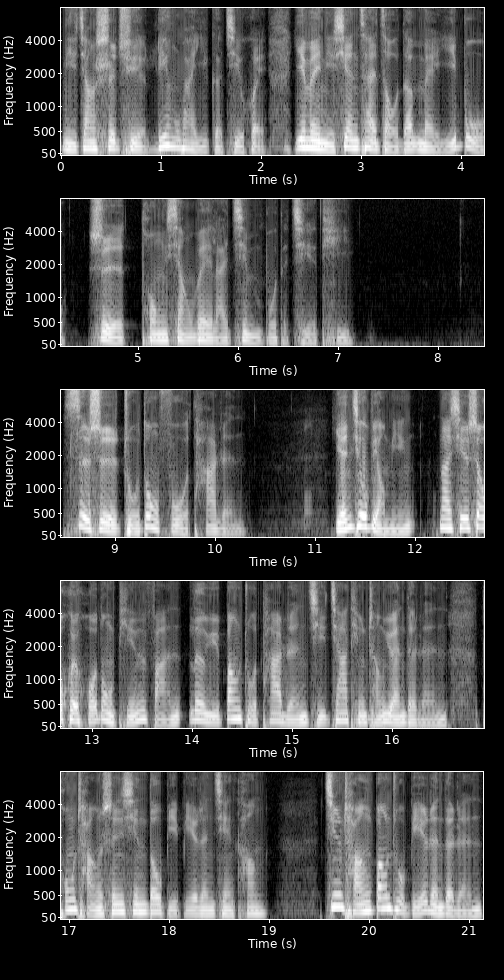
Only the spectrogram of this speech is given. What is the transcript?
你将失去另外一个机会，因为你现在走的每一步是通向未来进步的阶梯。四是主动服务他人。研究表明，那些社会活动频繁、乐于帮助他人及家庭成员的人，通常身心都比别人健康。经常帮助别人的人，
